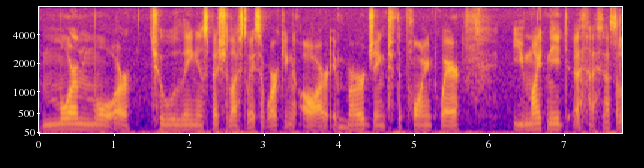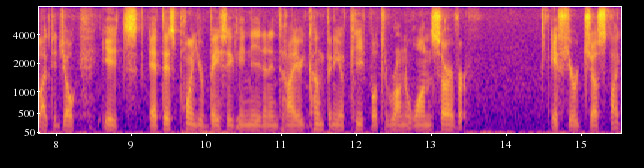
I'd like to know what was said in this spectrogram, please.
more and more tooling and specialized ways of working are emerging to the point where you might need as I like to joke it's at this point you basically need an entire company of people to run one server. If you're just like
